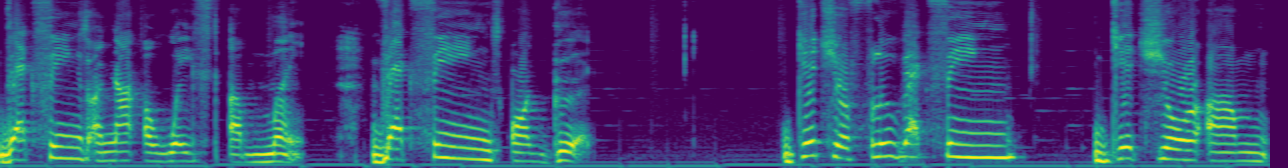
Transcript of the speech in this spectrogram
Vaccines are not a waste of money. Vaccines are good. Get your flu vaccine get your um,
